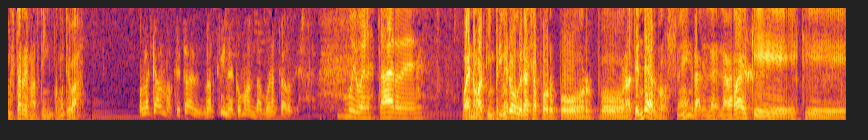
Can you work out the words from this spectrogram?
Buenas tardes, Martín, ¿cómo te va? Hola, Carlos, ¿qué tal? Martina, ¿cómo andan? Buenas tardes. Muy buenas tardes. Bueno, Martín, primero gracias por, por, por atendernos. ¿eh? La, la, verdad es que, es que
